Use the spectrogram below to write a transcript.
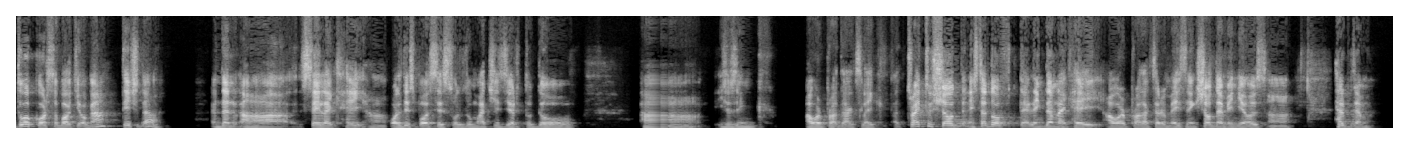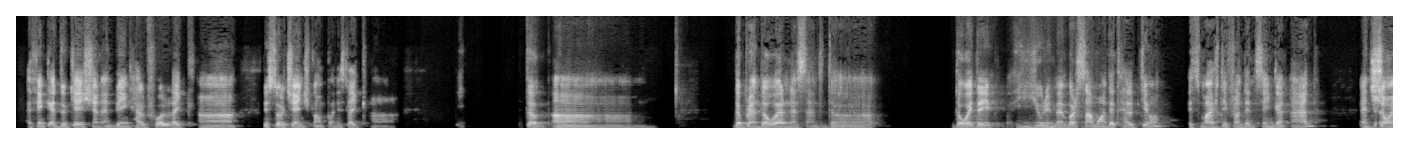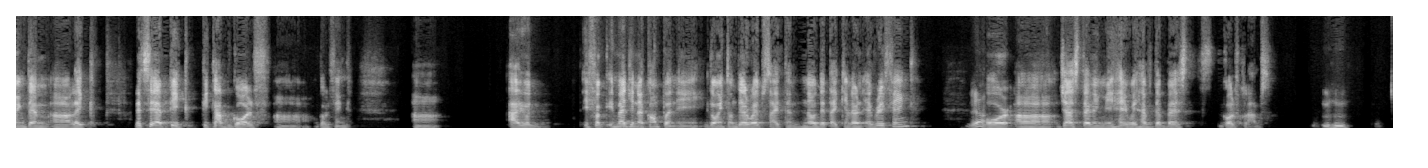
do a course about yoga, teach them. And then uh, say like hey uh, all these processes will do much easier to do uh, using our products. Like uh, try to show them instead of telling them like hey our products are amazing show them in news uh, help them. I think education and being helpful like uh, this will change companies. Like the um, the brand awareness and the the way they you remember someone that helped you it's much different than seeing an ad and yeah. showing them uh, like let's say i pick pick up golf uh, golfing uh, i would if I imagine a company going on their website and know that i can learn everything yeah or uh, just telling me hey we have the best golf clubs mm-hmm.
